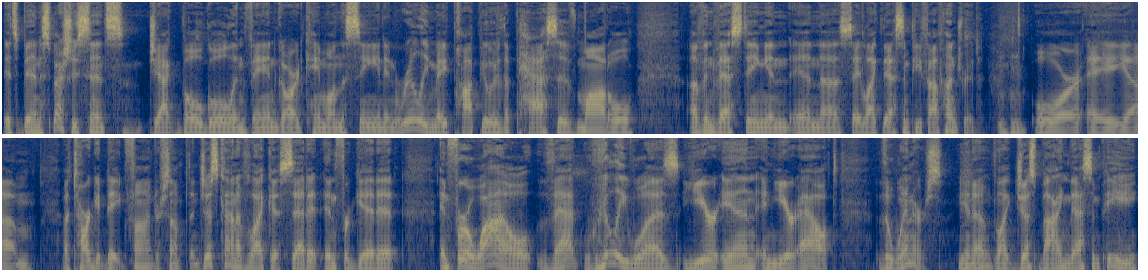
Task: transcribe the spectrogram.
it's been especially since Jack Bogle and Vanguard came on the scene and really made popular the passive model of investing in, in uh, say like the S&P 500 mm-hmm. or a um, a target date fund or something just kind of like a set it and forget it and for a while, that really was year in and year out the winners, you know, like just buying the S&P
